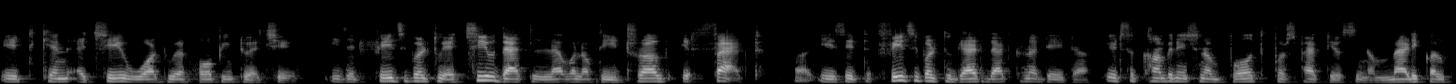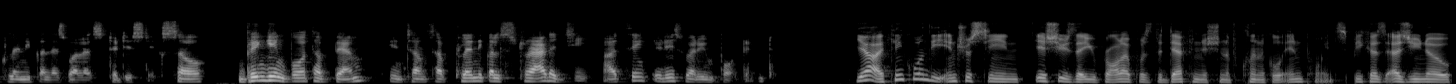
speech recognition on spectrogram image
it can achieve what we're hoping to achieve. Is it feasible to achieve that level of the drug effect? Uh, is it feasible to get that kind of data? It's a combination of both perspectives, you know, medical, clinical, as well as statistics. So bringing both of them in terms of clinical strategy, I think it is very important. Yeah, I think one of the interesting issues that you brought up was the definition of clinical endpoints. Because as you know,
